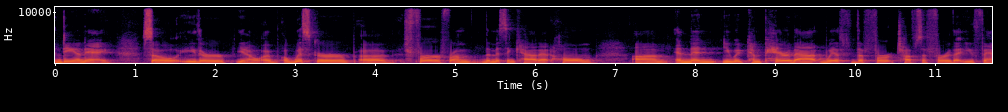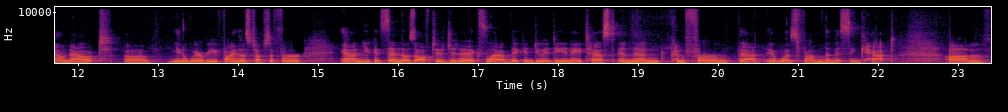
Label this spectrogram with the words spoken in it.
DNA. So either you know a, a whisker, fur from the missing cat at home, Um, and then you would compare that with the fur, tufts of fur that you found out, uh, you know, wherever you find those tufts of fur. And you can send those off to a genetics lab. They can do a DNA test and then confirm that it was from the missing cat. Um,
